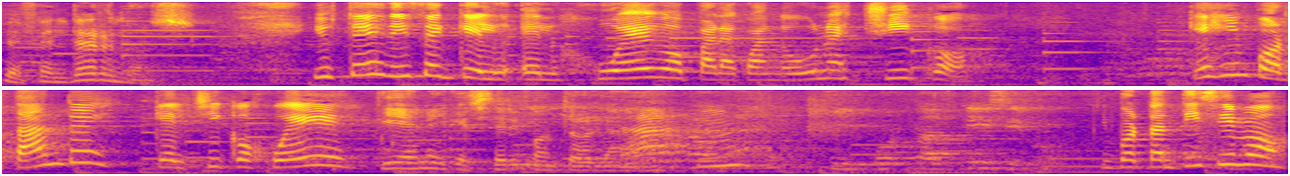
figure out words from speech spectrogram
defendernos. Y ustedes dicen que el, el juego para cuando uno es chico, que es importante que el chico juegue. Tiene que ser controlado. Importantísimo. Importantísimo.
